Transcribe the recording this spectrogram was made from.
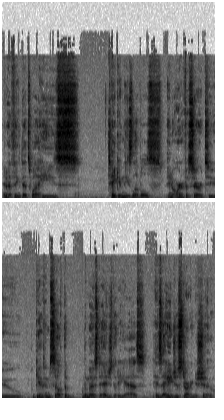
And I think that's why he's taken these levels in Artificer to give himself the, the most edge that he has. His age is starting to show.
